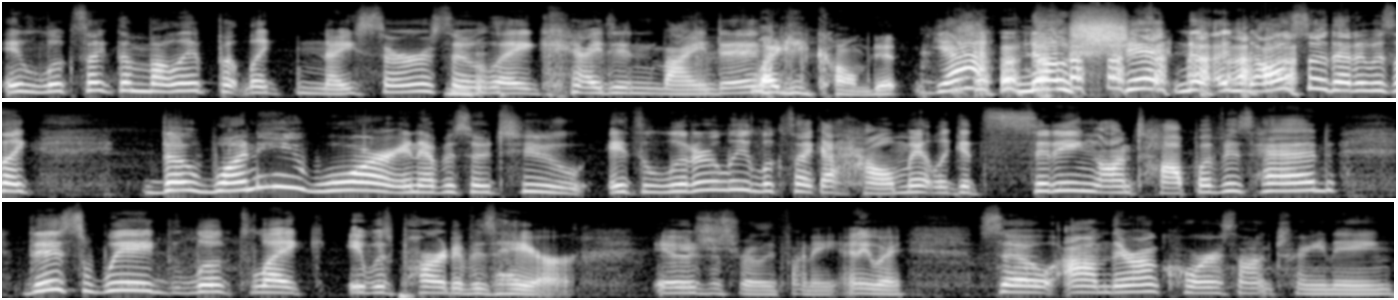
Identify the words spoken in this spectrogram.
it looks like the mullet, but like nicer. So like I didn't mind it. Like he combed it. yeah, no shit. No, and also that it was like the one he wore in episode two. It literally looks like a helmet. Like it's sitting on top of his head. This wig looked like it was part of his hair. It was just really funny. Anyway, so um, they're on Coruscant training,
